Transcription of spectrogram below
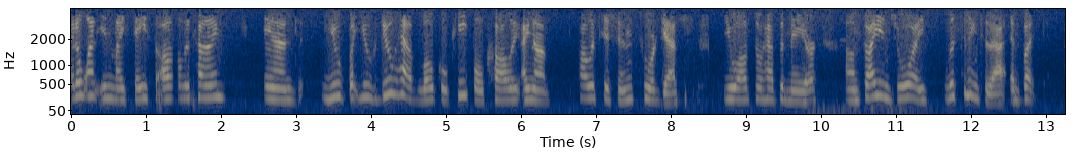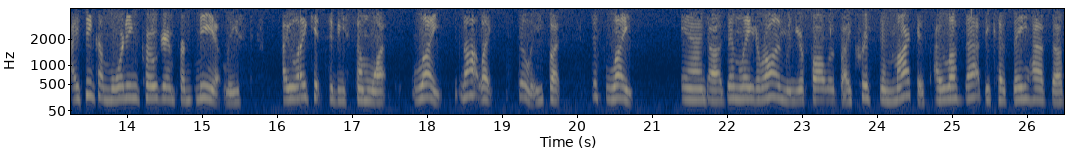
I don't want in my face all the time, and you but you do have local people calling. I know politicians who are guests. You also have the mayor. Um, so I enjoy listening to that. And but I think a morning program for me at least, I like it to be somewhat light, not like silly, but just light. And uh, then later on, when you're followed by Chris and Marcus, I love that because they have the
